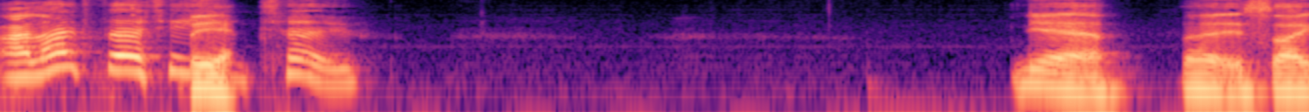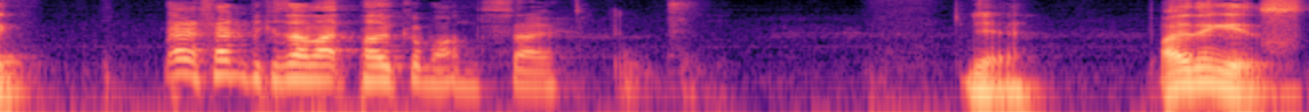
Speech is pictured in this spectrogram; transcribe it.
I like 13 yeah. and 2. Yeah, but it's like, That's only because I like Pokemon, so. yeah. I think it's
